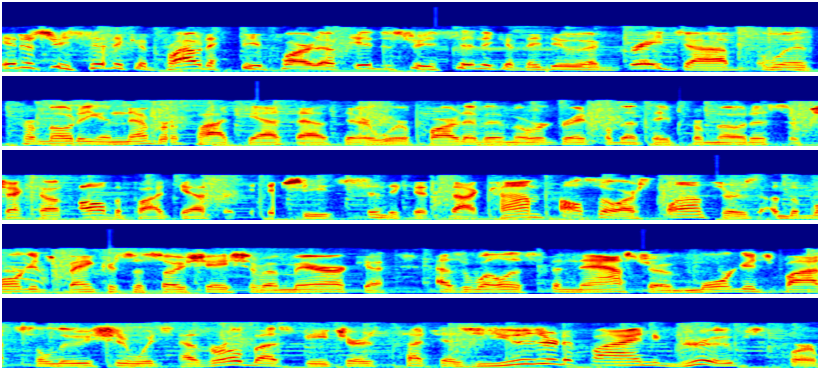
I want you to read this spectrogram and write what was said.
Industry Syndicate, proud to be a part of Industry Syndicate. They do a great job with promoting a number of podcasts out there. We're part of them and we're grateful that they promote us. So check out all the podcasts at industrysyndicate.com. Also, our sponsors, of the Mortgage Bankers Association of America, as well as Finastra Mortgage Bot Solution, which has robust features such as user defined groups for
